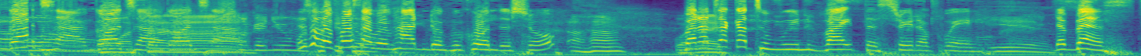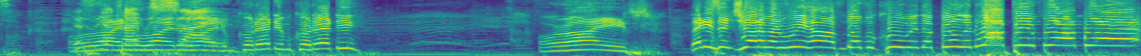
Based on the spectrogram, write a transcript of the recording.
right, goja, goja, sana. goja. Songe This is the first time we've had Ndovuku on the show. Uh-huh. But Wallahi. nataka tumuinvite the straight up way. Yes. The best. This All is your right, time all right, to all right. shine. Mko ready? Mko ready? All right. Ladies and gentlemen, we have Novuku in the building. Wapi Mbwambwa!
